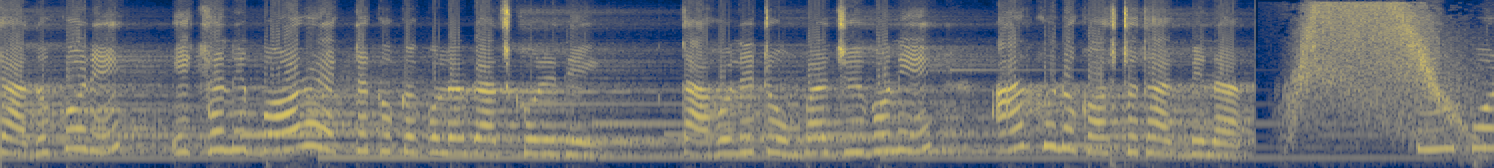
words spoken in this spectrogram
জাদু করে এখানে বড় একটা কোকা কোলার গাছ করে দেই। তাহলে টুম্পার জীবনে আর কোনো কষ্ট থাকবে না। এরপর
